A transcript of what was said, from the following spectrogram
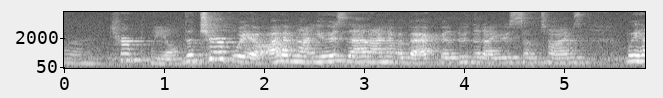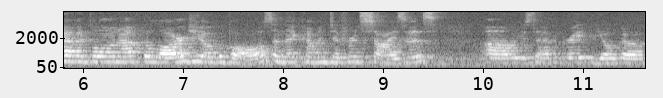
Um, chirp wheel. The chirp wheel. I have not used that. I have a back bender that I use sometimes. We haven't blown up the large yoga balls, and they come in different sizes. Uh, we used to have a great yoga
